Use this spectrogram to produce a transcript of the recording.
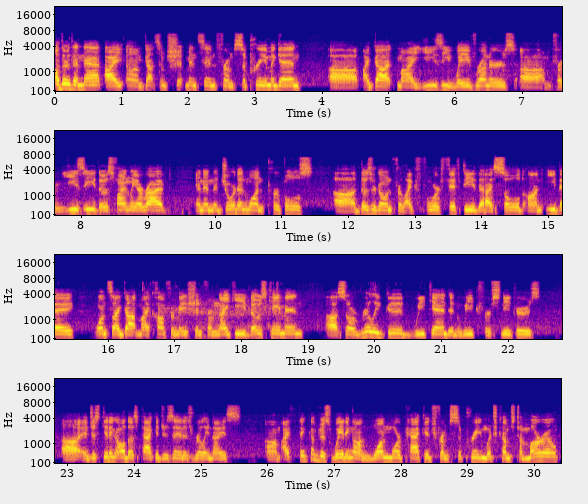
Other than that, I um, got some shipments in from Supreme again. Uh, I got my Yeezy Wave Runners um, from Yeezy. Those finally arrived. And then the Jordan 1 purples, uh, those are going for like 450 that I sold on eBay. Once I got my confirmation from Nike, those came in. Uh, so a really good weekend and week for sneakers. Uh, and just getting all those packages in is really nice. Um, I think I'm just waiting on one more package from Supreme, which comes tomorrow.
